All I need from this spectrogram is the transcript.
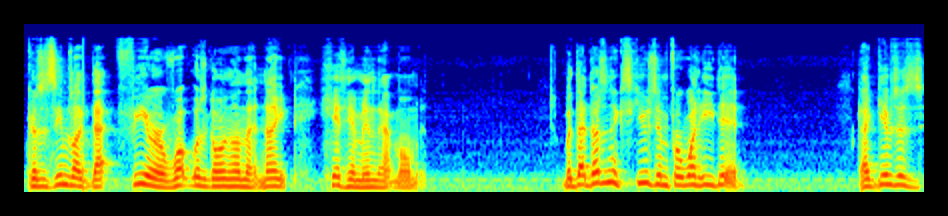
Because it seems like that fear of what was going on that night hit him in that moment. But that doesn't excuse him for what he did. That gives us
